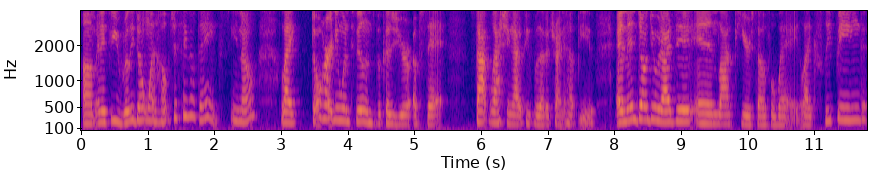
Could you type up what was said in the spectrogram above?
Um, and if you really don't want help, just say no thanks. You know, like don't hurt anyone's feelings because you're upset. Stop lashing out at people that are trying to help you. And then don't do what I did and lock yourself away. Like sleeping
